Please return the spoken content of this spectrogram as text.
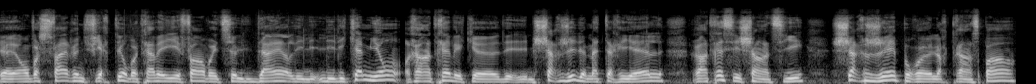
euh, on va se faire une fierté, on va travailler fort, on va être solidaire, les, les- les camions rentraient avec euh, des, chargés de matériel, rentraient ces chantiers, chargeaient pour euh, leur transport,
